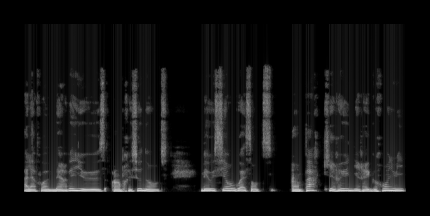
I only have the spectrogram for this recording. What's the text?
à la fois merveilleuses, impressionnantes, mais aussi angoissantes. Un parc qui réunirait grand nuit,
